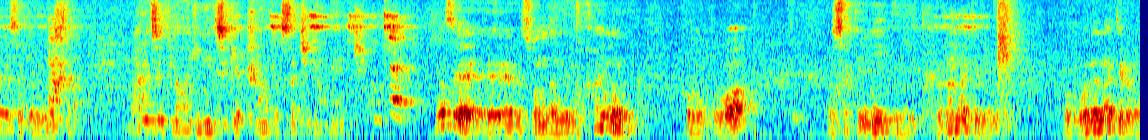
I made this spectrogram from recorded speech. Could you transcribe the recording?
えー悟りました。Why does it feel like he needs to get drunk at such a young age? なぜ、えーそんなに若いのにこの子はお酒に、えー頼らなければ溺れなければ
